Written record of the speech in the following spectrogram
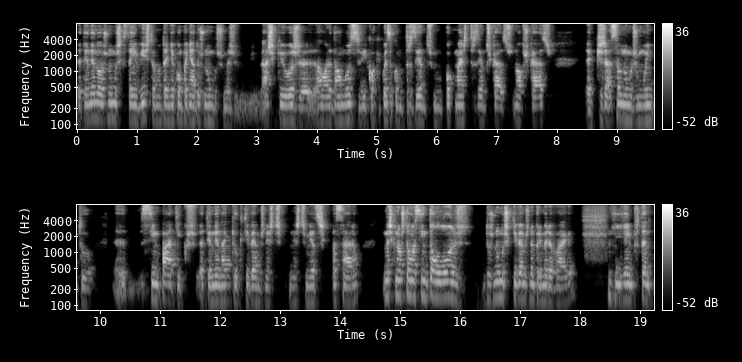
atendendo aos números que se têm visto, eu não tenho acompanhado os números, mas acho que hoje, à hora do almoço, vi qualquer coisa como 300, um pouco mais de 300 casos, novos casos, eh, que já são números muito uh, simpáticos, atendendo àquilo que tivemos nestes, nestes meses que passaram, mas que não estão assim tão longe dos números que tivemos na primeira vaga, e é importante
